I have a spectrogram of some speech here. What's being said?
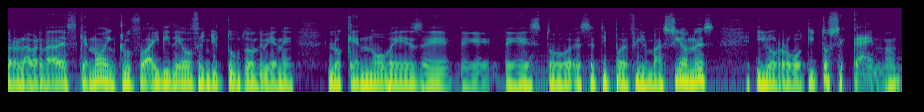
pero la verdad es que no. Incluso hay videos en YouTube donde viene lo que no ves de, esto, este tipo de filmaciones y los robotitos se caen, ¿no?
